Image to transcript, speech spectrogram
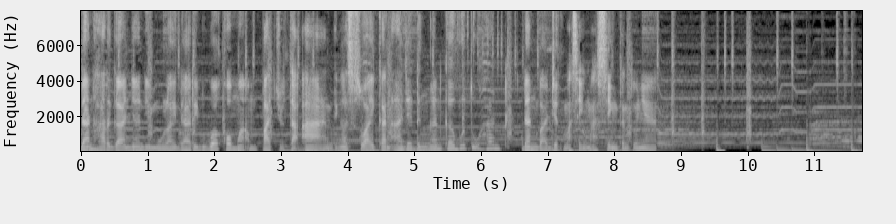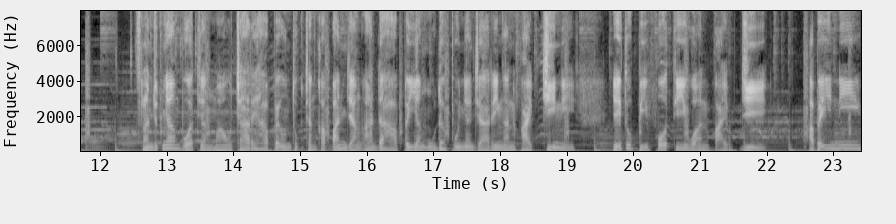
Dan harganya dimulai dari 2,4 jutaan. Tinggal sesuaikan aja dengan kebutuhan dan budget masing-masing tentunya Selanjutnya buat yang mau cari HP untuk jangka panjang ada HP yang udah punya jaringan 5G nih yaitu Vivo T1 5G. HP ini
